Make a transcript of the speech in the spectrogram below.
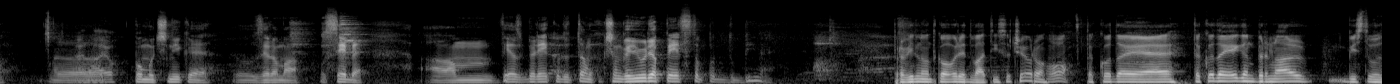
uh, pomočnike oziroma osebe. Um, jaz bi rekel, da tam kakšnega Jurija 500 pa dobi. Ne. Pravilno odgovor je 2000 evrov. O. Tako da je, tako da je Egan Bernal v bistvu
